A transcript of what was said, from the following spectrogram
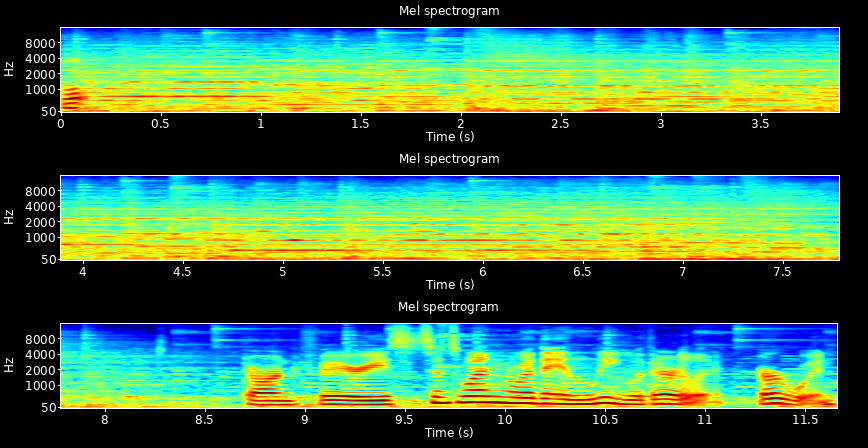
Well. Darned fairies. Since when were they in league with Irwin?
